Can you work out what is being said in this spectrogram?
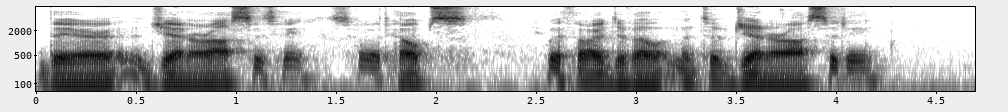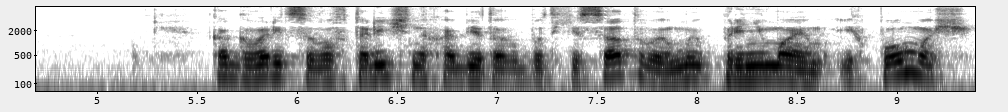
their generosity. So it helps with our development of generosity. Как говорится во вторичных обетах Бодхисаттвы, мы принимаем их помощь,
